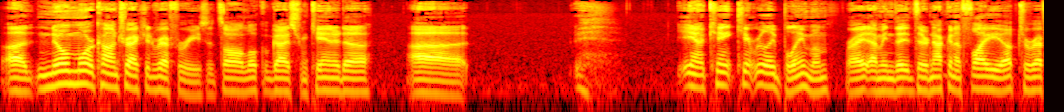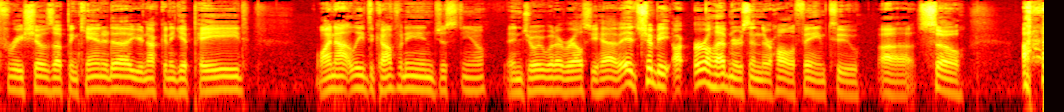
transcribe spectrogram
uh, no more contracted referees. It's all local guys from Canada. Uh, you know, can't can't really blame them, right? I mean, they, they're not going to fly you up to referee shows up in Canada. You're not going to get paid. Why not leave the company and just you know enjoy whatever else you have? It should be uh, Earl Hebner's in their Hall of Fame too, uh, so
